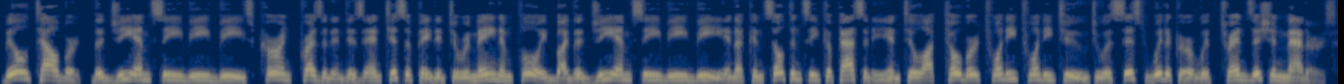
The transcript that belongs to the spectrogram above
Bill Talbert, the GMCVB's current president is anticipated to remain employed by the GMCVB in a consultancy capacity until October 2022 to assist Whitaker with transition matters.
